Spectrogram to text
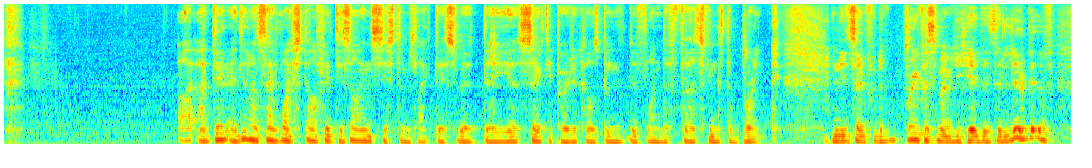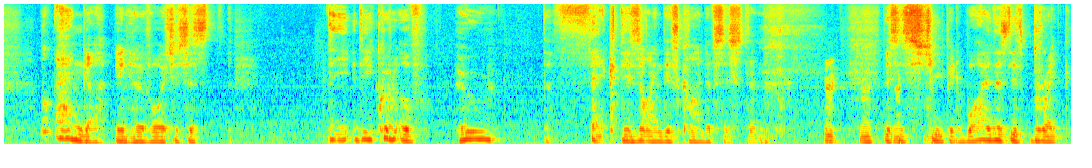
I, I don't I don't understand why Starfleet designs systems like this with the uh, safety protocols being the, one of the first things to break. And so for the briefest moment you hear there's a little bit of not anger in her voice. It's just the the equivalent of who the feck designed this kind of system. this is stupid. Why does this break?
